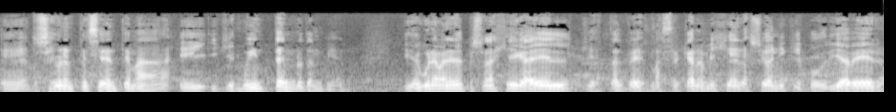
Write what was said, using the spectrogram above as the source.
Eh, entonces es un antecedente más y, y que es muy interno también y de alguna manera el personaje de Gael, que es tal vez más cercano a mi generación y que podría ver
